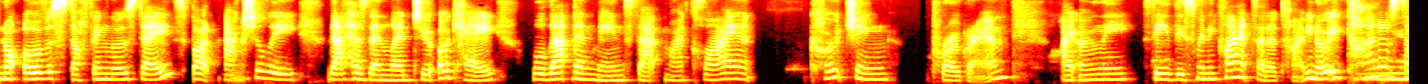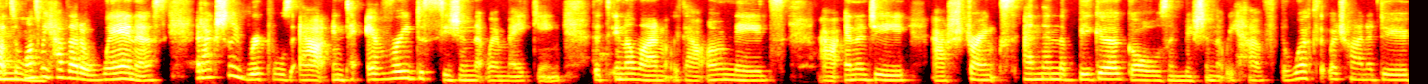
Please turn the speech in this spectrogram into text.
not overstuffing those days but mm. actually that has then led to okay well that then means that my client coaching program I only see this many clients at a time. You know, it kind of yeah. starts, once we have that awareness, it actually ripples out into every decision that we're making that's in alignment with our own needs, our energy, our strengths, and then the bigger goals and mission that we have, the work that we're trying to do.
